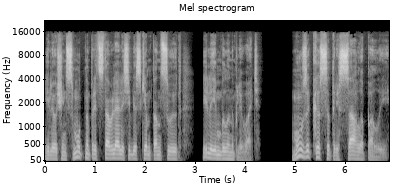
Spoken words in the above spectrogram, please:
или очень смутно представляли себе, с кем танцуют, или им было наплевать. Музыка сотрясала полы.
